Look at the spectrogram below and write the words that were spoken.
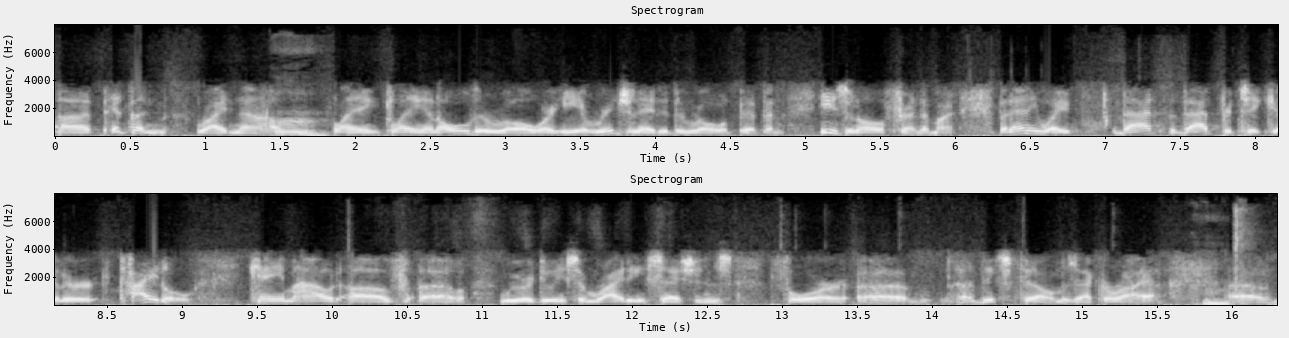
uh, Pippin right now, Hmm. playing playing an older role where he originated the role of Pippin. He's an old friend of mine. But anyway, that that particular title came out of uh, we were doing some writing sessions for um, uh, this film, Zachariah, uh,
